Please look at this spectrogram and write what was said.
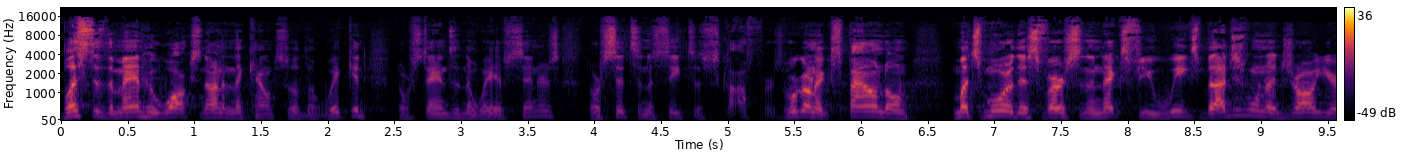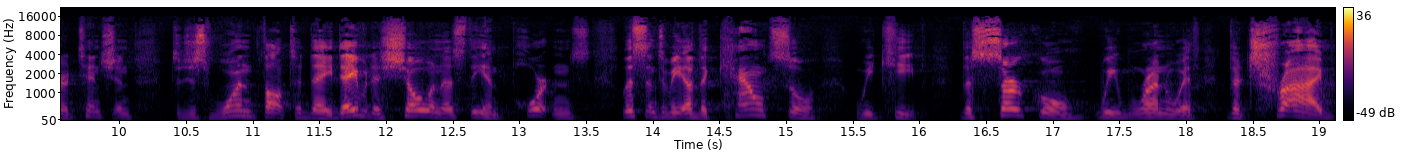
Blessed is the man who walks not in the counsel of the wicked, nor stands in the way of sinners, nor sits in the seats of scoffers. We're going to expound on much more of this verse in the next few weeks, but I just want to draw your attention to just one thought today. David is showing us the importance, listen to me, of the counsel we keep, the circle we run with, the tribe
